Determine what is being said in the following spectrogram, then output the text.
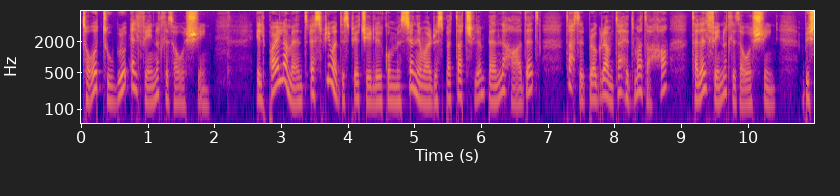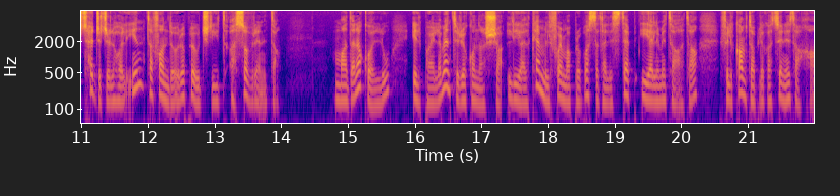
ta' Ottubru 2023. Il-Parlament esprima d-dispjaċir li l-Kummissjoni ma rrispettatx l-impenn li ħadet taħt il-programm ta' ħidma tagħha tal-2023 biex tħeġġeġ il-ħolqien ta' Fond Ewropew ġdid għas-Sovranità. Madankollu, il-Parlament irrikonoxxa li għalkemm il-forma proposta tal-ISTEP hija limitata fil-kamp ta' applikazzjoni tagħha,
